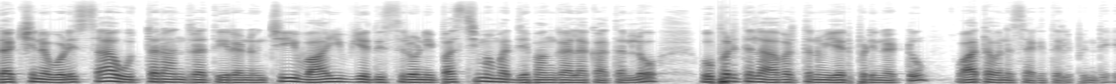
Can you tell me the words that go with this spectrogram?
దక్షిణ ఒడిశా ఉత్తరాంధ్ర తీరం నుంచి వాయువ్య దిశలోని పశ్చిమ మధ్య బంగాళాఖాతంలో ఉపరితల ఆవర్తనం ఏర్పడినట్టు వాతావరణ శాఖ తెలిపింది.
